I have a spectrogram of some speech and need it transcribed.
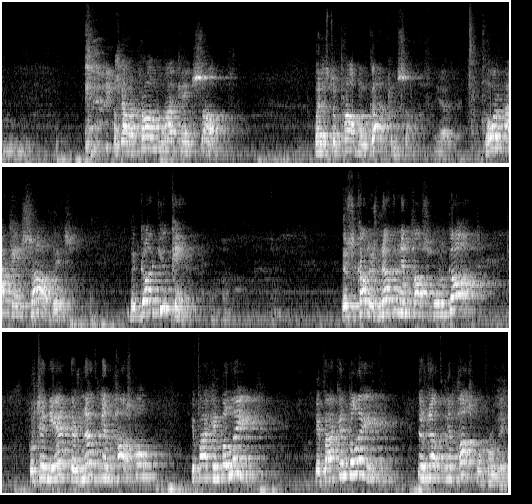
Mm-hmm. I've got a problem I can't solve, but it's a problem God can solve. Yeah. Lord, I can't solve this, but God, you can. This because there's nothing impossible to God. But then yet, there's nothing impossible if I can believe. If I can believe, there's nothing impossible for me.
